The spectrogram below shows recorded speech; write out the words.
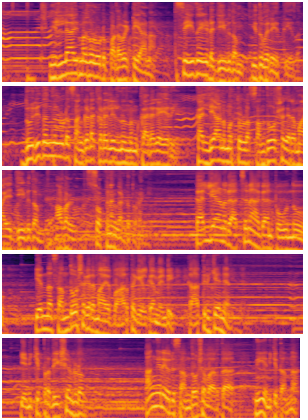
താരാ ഇല്ലായ്മകളോട് പടവെട്ടിയാണ് സീതയുടെ ജീവിതം ഇതുവരെ എത്തിയത്. ദുരിതങ്ങളുടെ സങ്കടക്കടലിൽ നിന്നും കരകയറി കല്യാണമൊത്തുള്ള സന്തോഷകരമായ ജീവിതം അവൾ സ്വപ്നം കണ്ടു തുടങ്ങി. കല്യാണൊരു ഒരു അച്ഛനാകാൻ പോകുന്നു എന്ന സന്തോഷകരമായ വാർത്ത കേൾക്കാൻ വേണ്ടി കാത്തിരിക്കാൻ ഞാൻ. എനിക്ക് പ്രതീക്ഷയുണ്ടോ അങ്ങനെ ഒരു സന്തോഷ വാർത്ത നീ എനിക്ക് തന്ന.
